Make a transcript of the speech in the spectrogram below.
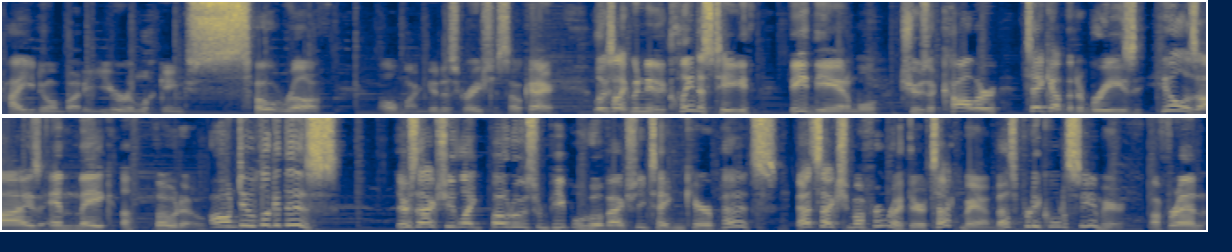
How you doing, buddy? You're looking so rough. Oh my goodness gracious. Okay, looks like we need to clean his teeth, feed the animal, choose a collar, take out the debris, heal his eyes, and make a photo. Oh, dude, look at this! There's actually like photos from people who have actually taken care of pets. That's actually my friend right there, Tech Man. That's pretty cool to see him here. My friend,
